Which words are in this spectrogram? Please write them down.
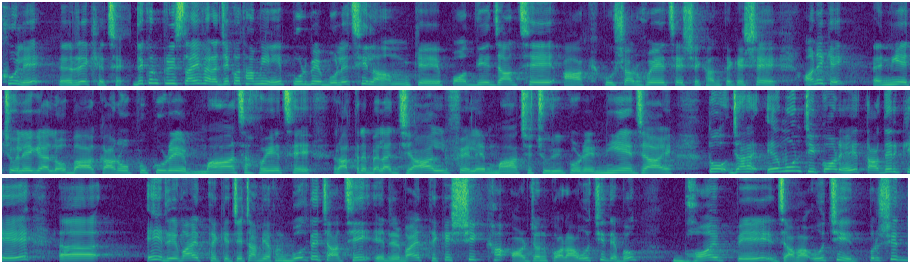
খুলে রেখেছে। দেখুন প্রিস লাইফেরা যে কথা আমি পূর্বে বলেছিলাম, কে পথ দিয়ে যাচ্ছে, আখ কুষার হয়েছে, সেখান থেকে সে অনেকেই নিয়ে চলে গেল বা কারও পুকুরে মাছ হয়েছে, রাত্রেবেলা জাল ফেলে মাছ চুরি করে নিয়ে যায়। তো যারা এমনটি করে, তাদেরকে এই রেবায়ত থেকে, যেটা আমি এখন বলতে চাচ্ছি, এই রেবায়ত থেকে শিক্ষা অর্জন করা উচিত এবং ভয় পেয়ে যাওয়া উচিত। প্রসিদ্ধ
